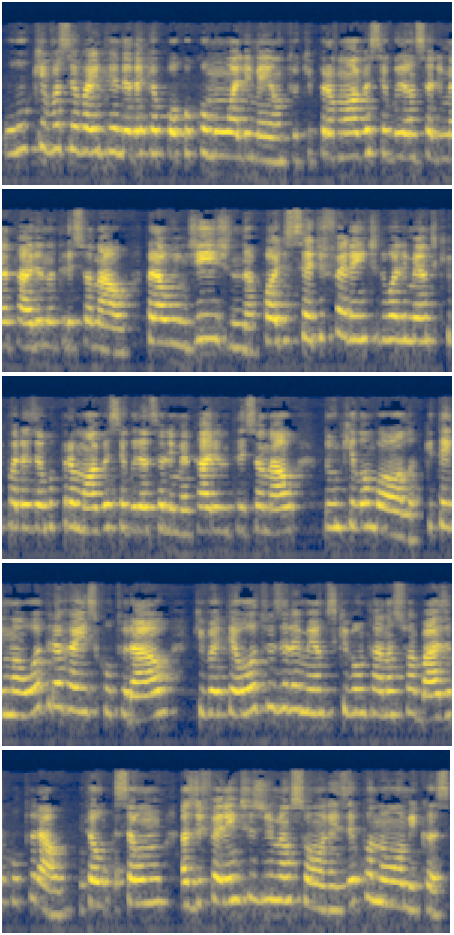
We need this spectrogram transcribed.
o que você vai entender daqui a pouco como um alimento que promove a segurança alimentar e nutricional para o indígena pode ser diferente do alimento que, por exemplo, promove a segurança alimentar e nutricional de um quilombola, que tem uma outra raiz cultural, que vai ter outros elementos que vão estar na sua base cultural. Então, são as diferentes dimensões econômicas,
